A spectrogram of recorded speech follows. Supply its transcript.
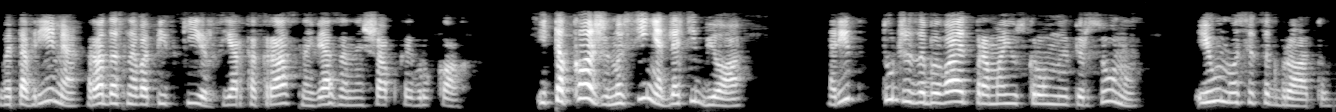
В это время радостно вопит Кир с ярко-красной вязаной шапкой в руках. «И такая же, но синяя для тебя!» Рит тут же забывает про мою скромную персону и уносится к брату.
